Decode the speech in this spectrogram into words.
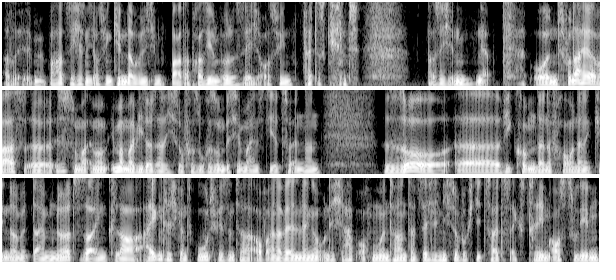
Also im Bart sehe ich jetzt nicht aus wie ein Kind, aber wenn ich den Bart abrasieren würde, sehe ich aus wie ein fettes Kind. Was ich in, ja. Und von daher war es, äh, ist es immer, immer mal wieder, dass ich so versuche, so ein bisschen meinen Stil zu ändern. So, äh, wie kommen deine Frau und deine Kinder mit deinem Nerd-Sein klar? Eigentlich ganz gut. Wir sind da auf einer Wellenlänge und ich habe auch momentan tatsächlich nicht so wirklich die Zeit, das extrem auszuleben.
